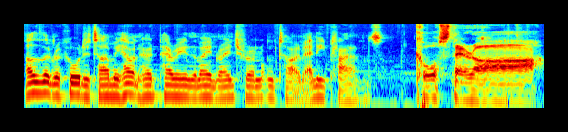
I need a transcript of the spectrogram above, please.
Other than recorded time, we haven't heard Peri in the main range for a long time. Any plans? Of course there are.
